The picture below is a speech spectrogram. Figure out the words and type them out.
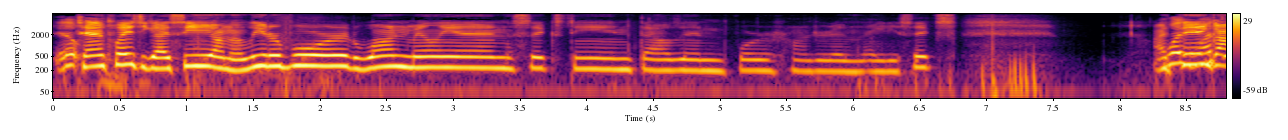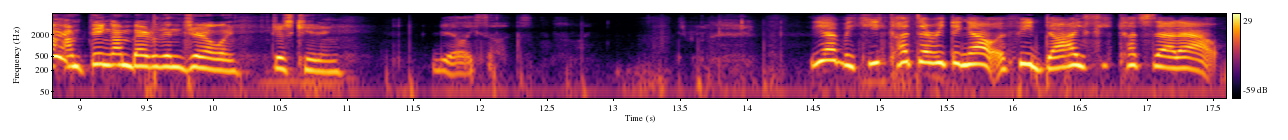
Yep. Tenth place, you guys see on the leaderboard, one million sixteen thousand four hundred and eighty six. I Wait, think I, your- I'm think I'm better than Jelly. Just kidding. Jelly sucks. Yeah, but he cuts everything out. If he dies, he cuts that out.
